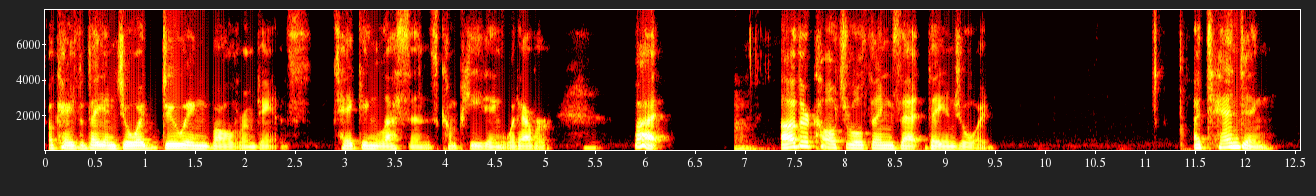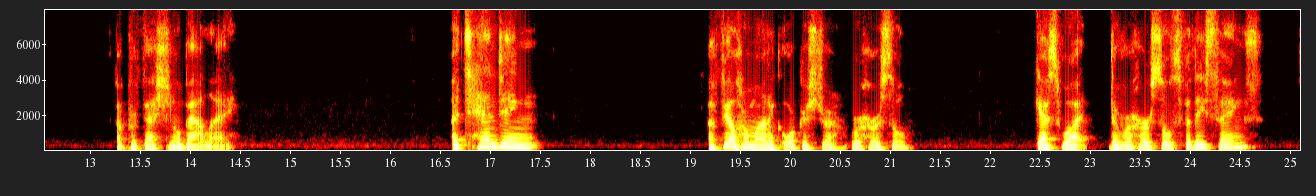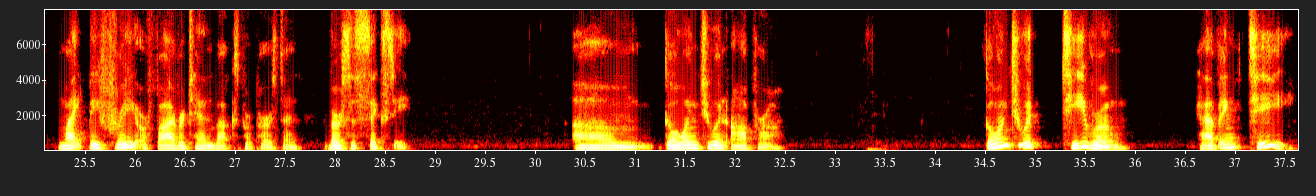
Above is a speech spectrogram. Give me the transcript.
okay, that they enjoyed doing ballroom dance taking lessons, competing, whatever. Mm. But other cultural things that they enjoyed attending a professional ballet, attending a Philharmonic Orchestra rehearsal. Guess what? The rehearsals for these things might be free or five or 10 bucks per person versus 60. Um, going to an opera, going to a tea room, having tea,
